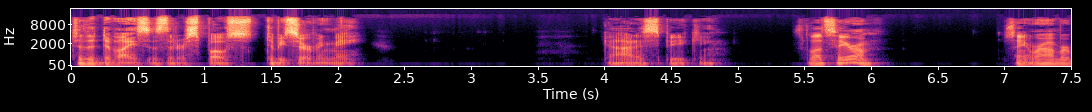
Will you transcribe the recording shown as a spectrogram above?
to the devices that are supposed to be serving me. God is speaking. So let's hear him. St. Robert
